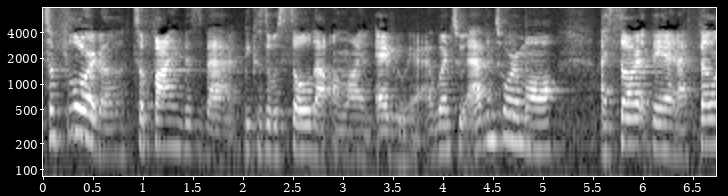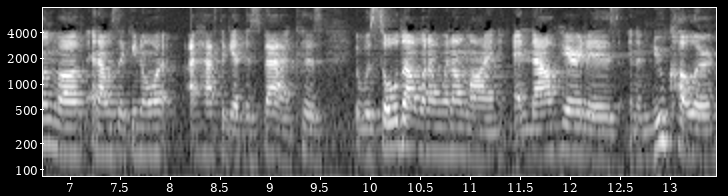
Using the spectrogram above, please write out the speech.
to Florida to find this bag because it was sold out online everywhere. I went to Aventura Mall, I saw it there and I fell in love and I was like, you know what, I have to get this bag because it was sold out when I went online and now here it is in a new color,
